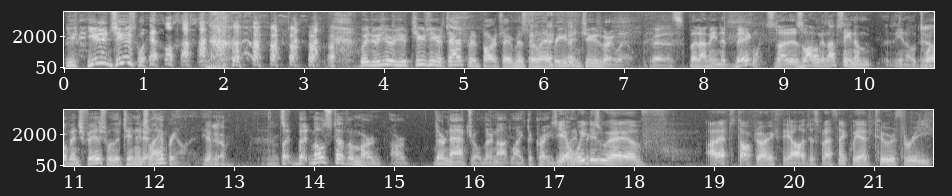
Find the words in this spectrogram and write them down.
you, you didn't choose well. when you're, you're choosing your attachment parts there, Mr. Lamprey, you didn't choose very well. yeah, that's But I mean, the big ones, like, as long as I've seen them, you know, 12 inch fish with a 10 inch Yeah. lamprey on it. yeah. That's, But but most of them are, are they're natural. They're not like the crazy Yeah, we lampreys. do have. I'd have to talk to our ichthyologist, but I think we have two or three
